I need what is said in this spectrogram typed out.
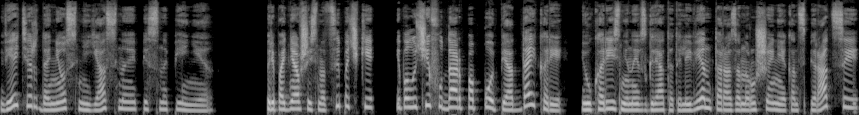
Ветер донес неясное песнопение. Приподнявшись на цыпочки и получив удар по попе от Дайкари и укоризненный взгляд от Элевентора за нарушение конспирации,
